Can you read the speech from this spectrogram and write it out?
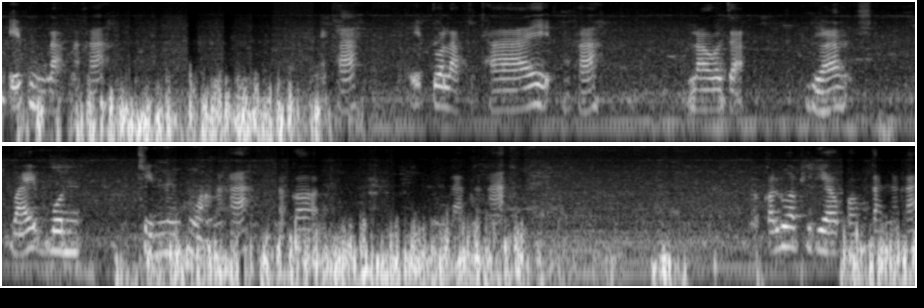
ำ F หนึ่งหลักนะคะนะคะ F ตัวหลักสุดท้ายนะคะ เราจะ เหลือไว้บนเข็มหนึ่งห่วงนะคะ แล้วก็หนึ่งหลักนะคะ แล้วก็รวบทีเดียวพร้อมกันนะคะ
